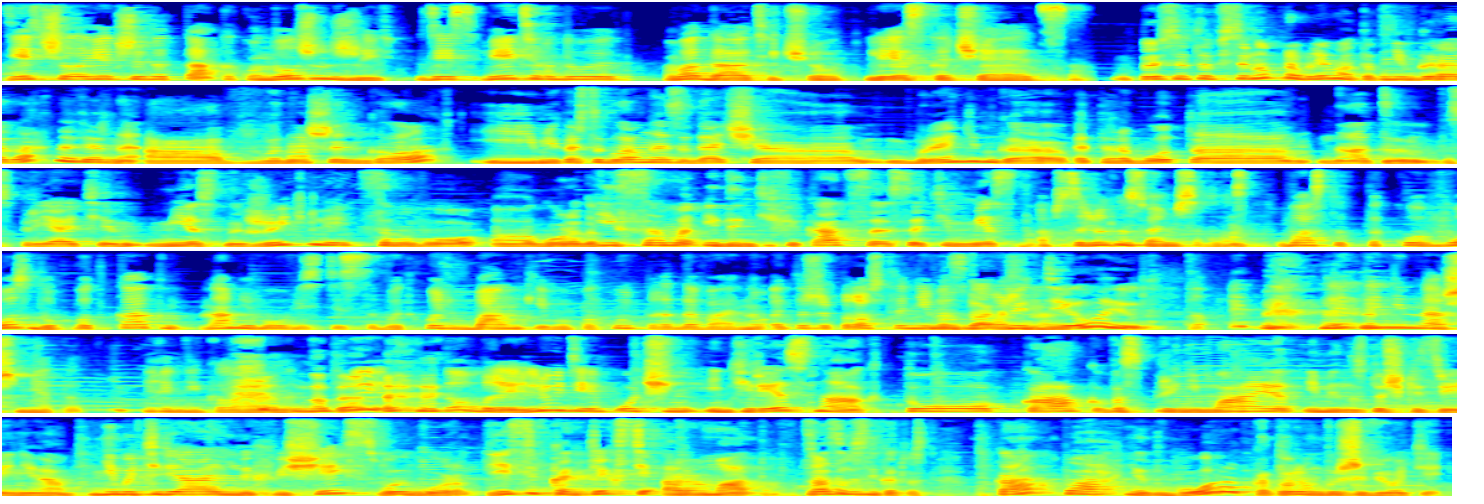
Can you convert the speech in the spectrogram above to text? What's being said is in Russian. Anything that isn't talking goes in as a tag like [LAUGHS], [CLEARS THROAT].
Здесь человек живет так, как он должен жить. Здесь ветер дует, вода течет, лес качается. То есть это все равно проблема это не в городах, наверное, а в наших головах. И мне кажется, главная задача брендинга — это работа над восприятием местных жителей самого э, города и самоидентификация с этим местом. Абсолютно с вами согласна. У вас тут такой воздух, вот как нам его увезти с собой? Хоть в банке его пакуй, продавай. Ну это же просто невозможно. Ну так и делают. Но это, это не наш метод. Ирина Николаевна. Ну, да. Вы добрые люди. Очень интересно, кто как воспринимает именно с точки зрения нематериальных вещей свой город. Если в контексте ароматов, сразу возникает вопрос, как пахнет город, в котором вы живете?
